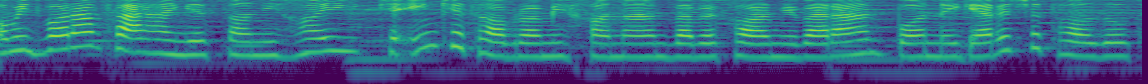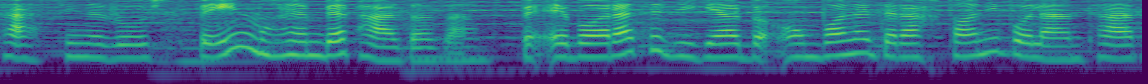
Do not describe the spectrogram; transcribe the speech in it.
امیدوارم فرهنگستانی هایی که این کتاب را می‌خوانند و به کار می‌برند با نگرش تازه و تحسین رشد به این مهم بپردازند. به عبارت دیگر به عنوان درختانی بلندتر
